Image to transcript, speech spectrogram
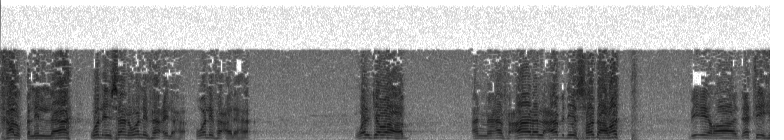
خلق لله والإنسان هو اللي فاعلها هو اللي فعلها والجواب أن أفعال العبد صدرت بإرادته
